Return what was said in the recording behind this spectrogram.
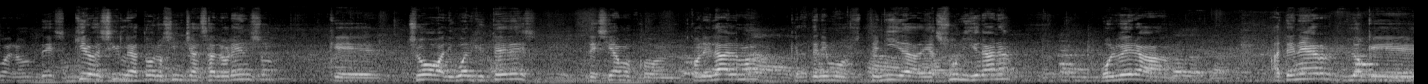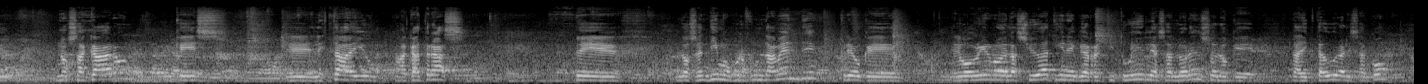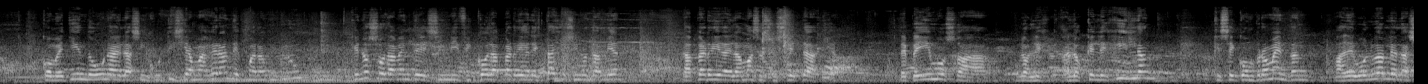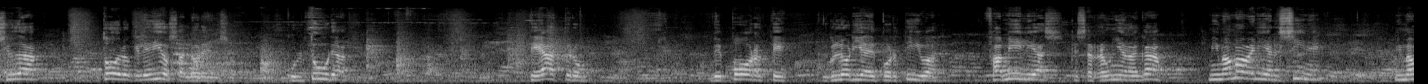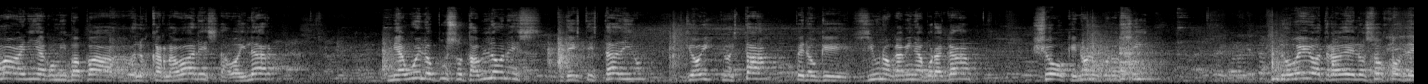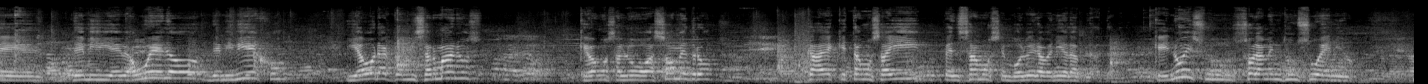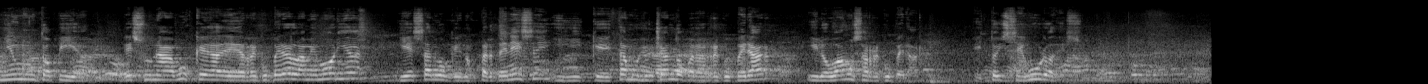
Bueno, quiero decirle a todos los hinchas de San Lorenzo que yo, al igual que ustedes, deseamos con, con el alma, que la tenemos teñida de azul y grana, volver a, a tener lo que nos sacaron, que es eh, el estadio acá atrás. Eh, lo sentimos profundamente, creo que el gobierno de la ciudad tiene que restituirle a San Lorenzo lo que la dictadura le sacó, cometiendo una de las injusticias más grandes para un club que no solamente significó la pérdida del estadio, sino también la pérdida de la masa societaria. Le pedimos a los, que legislan que se comprometan a devolverle a la ciudad todo lo que le dio San Lorenzo, cultura, teatro, deporte, gloria deportiva, familias que se reunían acá. Mi mamá venía al cine, mi mamá venía con mi papá a los carnavales a bailar. Mi abuelo puso tablones de este estadio, que hoy no está, pero que si uno camina por acá, yo que no lo conocí, lo veo a través de los ojos de, mi abuelo, de mi viejo, y ahora con mis hermanos, que vamos al nuevo gasómetro, cada vez que estamos ahí pensamos en volver a venir a La Plata, que no es solamente un sueño ni una utopía, es una búsqueda de recuperar la memoria y es algo que nos pertenece y que estamos luchando para recuperar y lo vamos a recuperar. Estoy seguro de eso.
